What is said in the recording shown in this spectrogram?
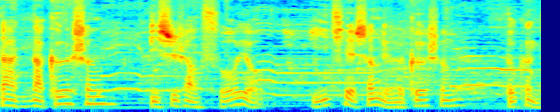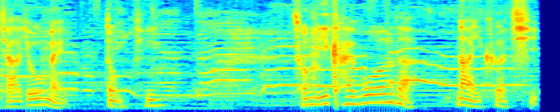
但那歌声比世上所有一切生灵的歌声都更加优美动听。从离开窝的那一刻起，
